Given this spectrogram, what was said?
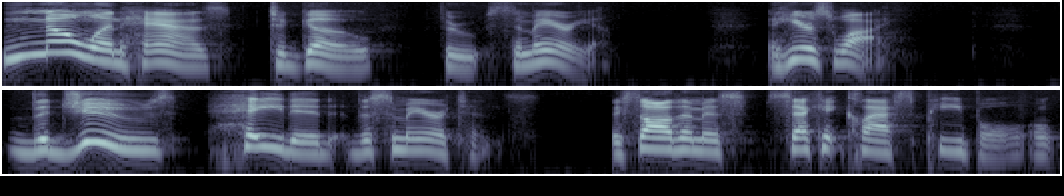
No one has to go through Samaria. And here's why the Jews hated the Samaritans. They saw them as second class people,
